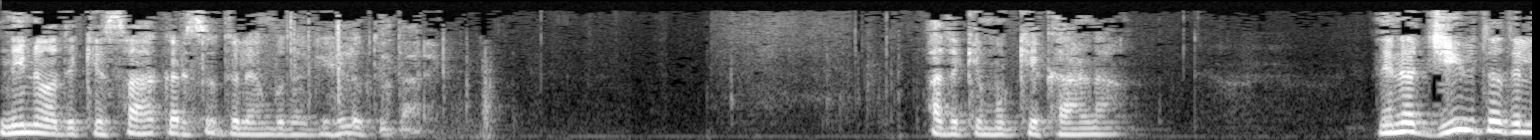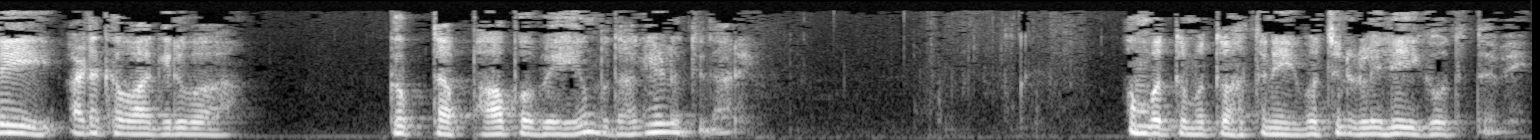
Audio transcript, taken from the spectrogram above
ನೀನು ಅದಕ್ಕೆ ಸಹಕರಿಸುತ್ತಿಲ್ಲ ಎಂಬುದಾಗಿ ಹೇಳುತ್ತಿದ್ದಾರೆ. ಅದಕ್ಕೆ ಮುಖ್ಯ ಕಾರಣ, ನಿನ್ನ ಜೀವಿತದಲ್ಲಿ ಅಡಕವಾಗಿರುವ ಗುಪ್ತ ಪಾಪವೇ ಎಂಬುದಾಗಿ ಹೇಳುತ್ತಿದ್ದಾರೆ. ಒಂಬತ್ತು ಮತ್ತು ಹತ್ತನೇ ವಚನಗಳಲ್ಲಿ ಹೀಗೆ ಓದುತ್ತೇವೆ.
